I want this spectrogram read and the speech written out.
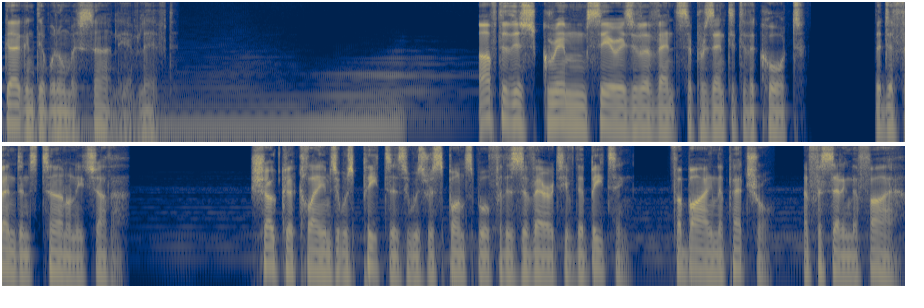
Gagandip would almost certainly have lived. After this grim series of events are presented to the court, the defendants turn on each other. Shoka claims it was Peters who was responsible for the severity of the beating, for buying the petrol, and for setting the fire.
